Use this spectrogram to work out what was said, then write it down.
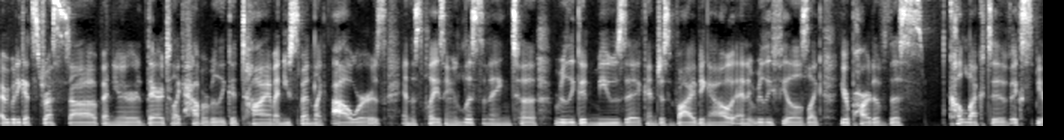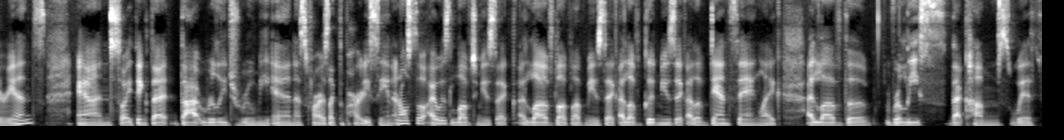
everybody gets dressed up and you're there to like have a really good time. And you spend like hours in this place and you're listening to really good music and just vibing out. And it really feels like you're part of this collective experience. And so i think that that really drew me in as far as like the party scene. And also i always loved music. I loved love love music. I love good music. I love dancing. Like i love the release that comes with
